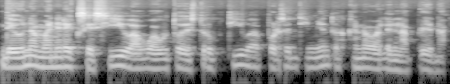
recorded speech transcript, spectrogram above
de una manera excesiva o autodestructiva por sentimientos que no valen la pena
